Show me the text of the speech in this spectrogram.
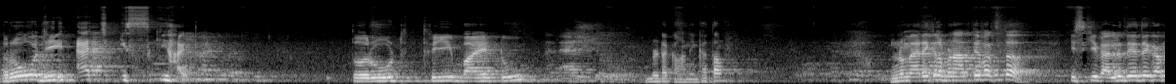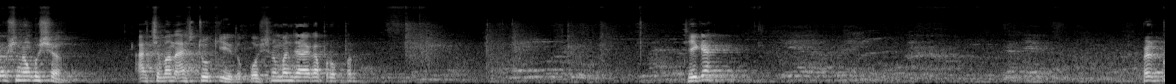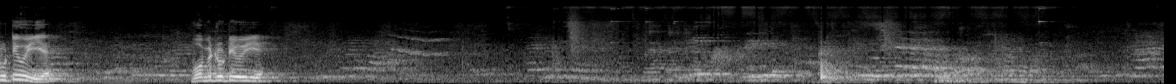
रो जी एच इसकी हाइट तो root three by two H2 बेटा कहानी खत्म। न्यूमेरिकल बनाते वक्त इसकी वैल्यू दे देगा कुछ ना कुछ। एच वन एच टू की। तो क्वेश्चन बन जाएगा प्रॉपर ठीक है? फिर टूटी हुई है। वो भी टूटी हुई है।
